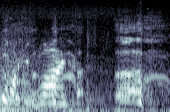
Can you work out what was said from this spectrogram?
fucking blind!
